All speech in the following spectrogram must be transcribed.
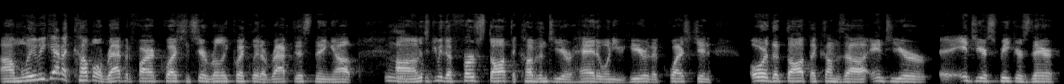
Um, Lee, we got a couple rapid fire questions here really quickly to wrap this thing up. Mm-hmm. Um, just give me the first thought that comes into your head when you hear the question or the thought that comes uh, into your into your speakers there.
